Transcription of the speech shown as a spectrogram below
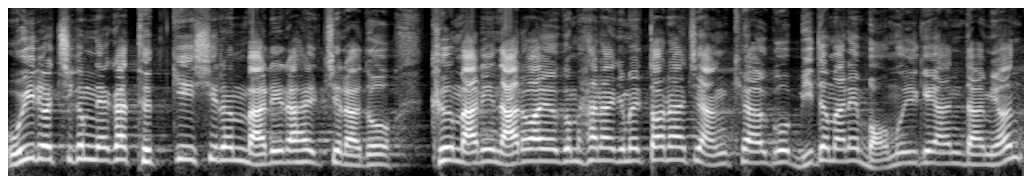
오히려 지금 내가 듣기 싫은 말이라 할지라도 그 말이 나로 하여금 하나님을 떠나지 않게 하고 믿음 안에 머물게 한다면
